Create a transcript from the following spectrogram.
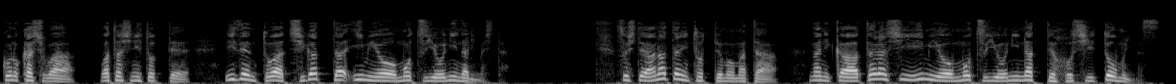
この箇所は私にとって以前とは違った意味を持つようになりました。そしてあなたにとってもまた何か新しい意味を持つようになってほしいと思います。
